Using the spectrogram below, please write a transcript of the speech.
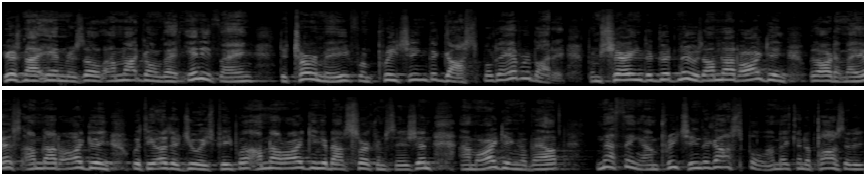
Here's my end result. I'm not going to let anything deter me from preaching the gospel to everybody, from sharing the good news. I'm not arguing with Artemis. I'm not arguing with the other Jewish people. I'm not arguing about circumcision. I'm arguing about nothing. I'm preaching the gospel. I'm making a positive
